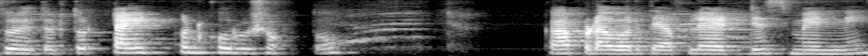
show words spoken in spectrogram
जो आहे तर तो टाईट पण करू शकतो. कापडावरती आपल्या ॲडजस्टमेंटनी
